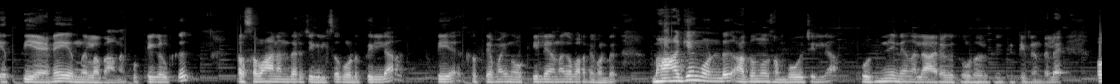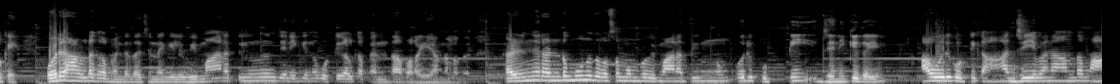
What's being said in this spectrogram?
എത്തിയേനെ എന്നുള്ളതാണ്. കുട്ടികൾക്ക് പ്രസവാനന്തര ചികിത്സ കൊടുത്തില്ല. കുട്ടിയെ കൃത്യമായി നോക്കിയില്ല എന്നൊക്കെ പറഞ്ഞുകൊണ്ട് ഭാഗ്യം കൊണ്ട് അതൊന്നും സംഭവിച്ചില്ല. കുഞ്ഞിനെ നല്ല ആരോഗ്യത്തോടെ അവർക്ക് കിട്ടിയിട്ടുണ്ട് അല്ലേ? ഓക്കെ ഒരാളുടെ കമന്റ് എന്താ വെച്ചിട്ടുണ്ടെങ്കിൽ വിമാനത്തിൽ നിന്നും ജനിക്കുന്ന കുട്ടികൾക്ക് അപ്പം എന്താ പറയുക എന്നുള്ളത്. കഴിഞ്ഞ രണ്ട് മൂന്ന് ദിവസം മുമ്പ് വിമാനത്തിൽ നിന്നും ഒരു കുട്ടി ജനിക്കുകയും ആ ഒരു കുട്ടിക്ക് ആജീവനാന്തം ആ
